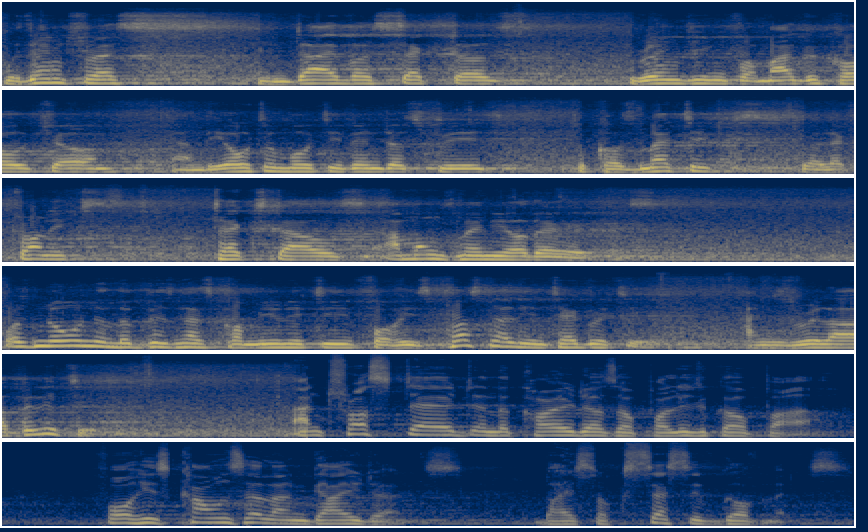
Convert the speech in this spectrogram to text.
with interests in diverse sectors ranging from agriculture and the automotive industries to cosmetics to electronics, textiles, amongst many other areas was known in the business community for his personal integrity and his reliability, and trusted in the corridors of political power for his counsel and guidance by successive governments.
